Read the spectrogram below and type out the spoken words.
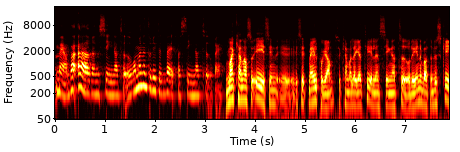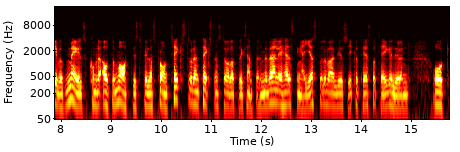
mer, vad är en signatur om man inte riktigt vet vad signatur är? Man kan alltså i, sin, i sitt mailprogram så kan man lägga till en signatur. Det innebär att när du skriver ett mail så kommer det automatiskt fyllas på en text och den texten står där till exempel med vänliga hälsningar Jesper Levallius, IKT-strateg i Lund och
